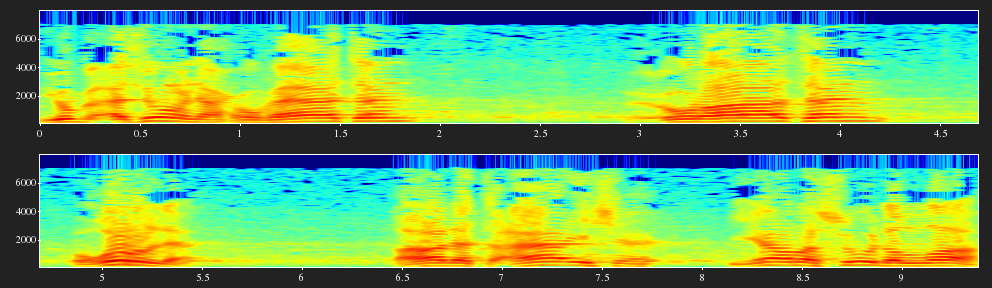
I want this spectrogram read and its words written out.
يبعثون حفاة عراة غرلا. قالت عائشة يا رسول الله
